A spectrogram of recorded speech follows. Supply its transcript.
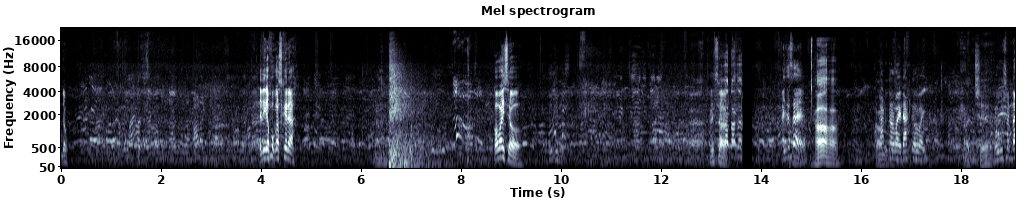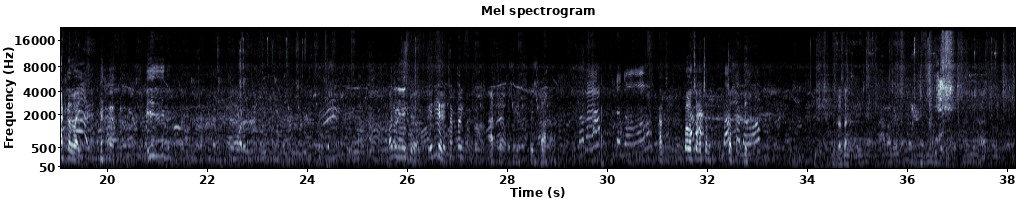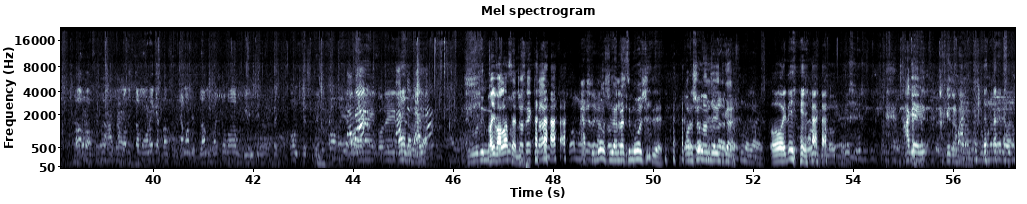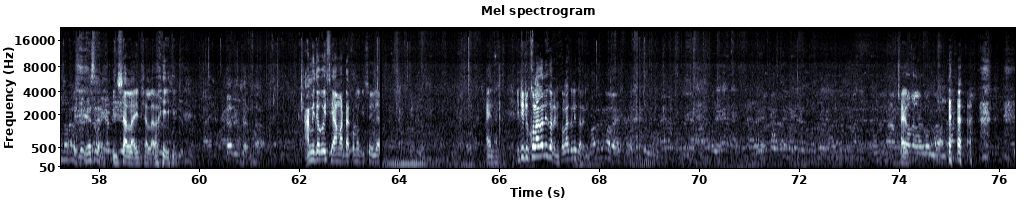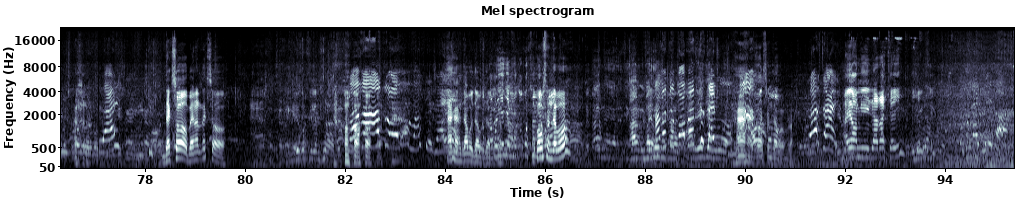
যাও। এদিকে ফোকাস করা কবাইছ? আইতেছে? হ্যাঁ হ্যাঁ। ডাক্তার ভাই ডাক্তার ভাই। আচ্ছা। ভবিষ্যৎ ডাক্তার ভাই। এই যে, এই যে, এই যে। কদিন হয়েছে? এই দিয়ে চার তারিখ ঠিক আছে চলো চলো চলো চল দে। দাদা। ভাই ভালো আছেন? মসজিদে পরে শুনলাম যে ঈদগাহ। ও আগে আগে ইনশাল্লাহ ইনশাল্লাহ ভাই। আমি তো কইছি আমারটা কোনো কিছু হইলে আইন হাতে। একটু একটু কোলাগুলি করেন কোলাগুলি করেন। আয়ো। দেখছ, ব্যানার দেখছ? হ্যাঁ হ্যাঁ যাব যাব যাব কবস্থান যাব? হ্যাঁ হ্যাঁ কবস্থান যাব আমরা। আমি চাই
